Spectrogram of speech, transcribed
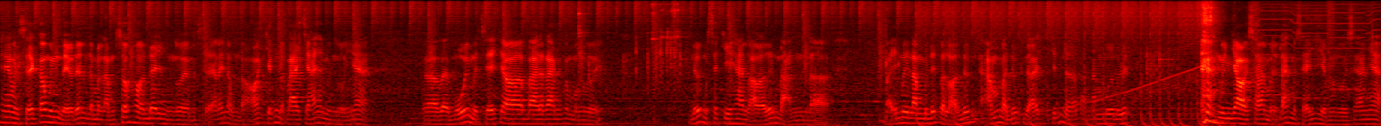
theo mình sẽ có nguyên liệu để mình làm sốt hơn đây mọi người mình sẽ lấy lòng đỏ trứng là ba trái cho mọi người nha. À, về muối mình sẽ cho 3 gram cho mọi người. Nước mình sẽ chia hai loại là nước lạnh là 75 ml và loại nước ấm và nước đã chín nữa là 50 ml. Nguyên do sao mình lát mình sẽ giới thiệu mọi người sao nha.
